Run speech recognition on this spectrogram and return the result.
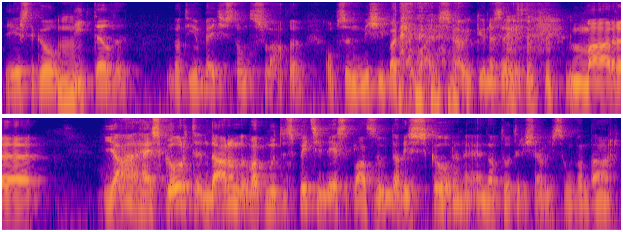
de eerste goal, mm. niet telde. Omdat hij een beetje stond te slapen op zijn Michi Batshuayi, zou je kunnen zeggen. Maar uh, ja, hij scoort. En daarom, wat moet de spits in de eerste plaats doen? Dat is scoren. Hè. En dat doet Richarlison. Vandaar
